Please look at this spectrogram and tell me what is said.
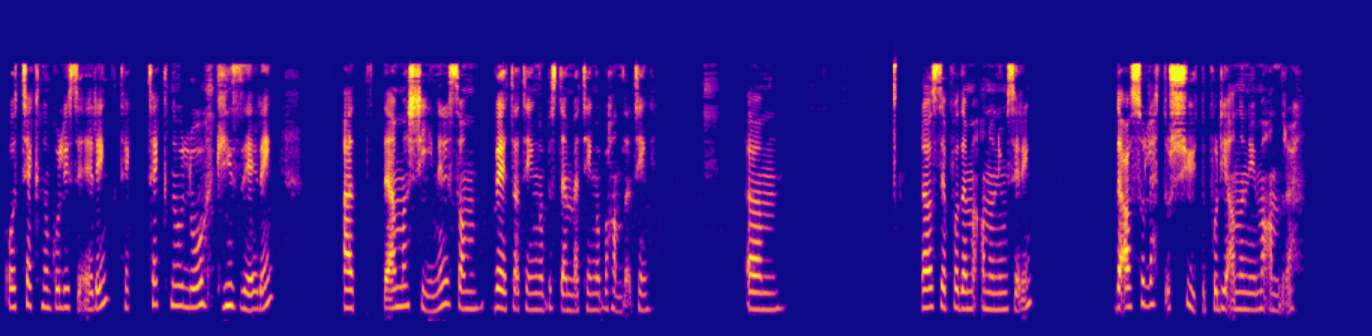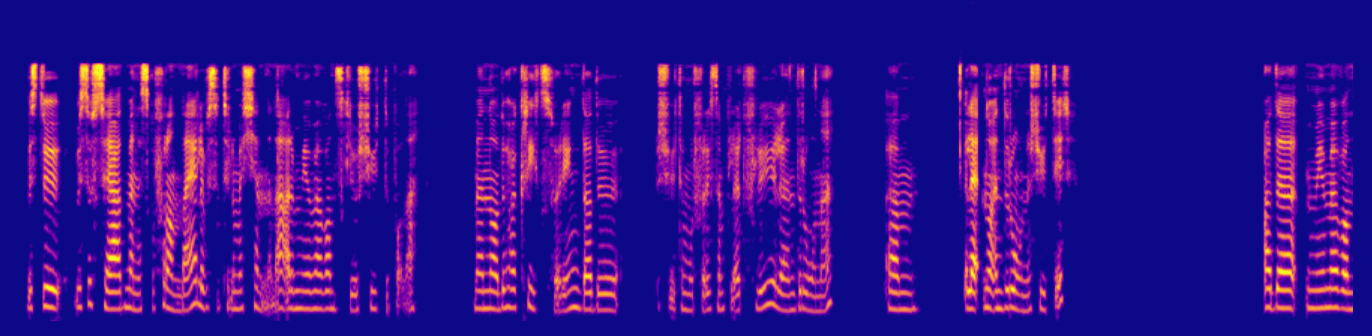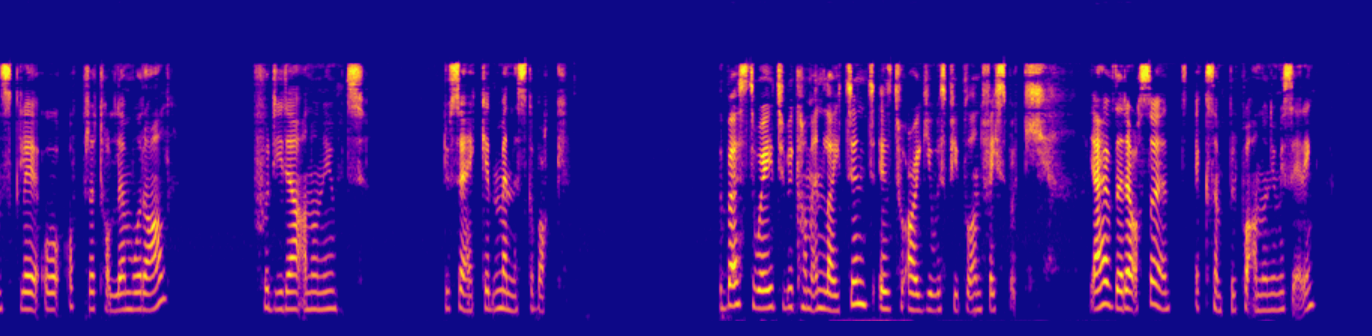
Og teknologisering, tek teknologisering at det er maskiner som vedtar ting og bestemmer ting og behandler ting. Um, la oss se på det med anonymisering det er så lett å skyte på de anonyme andre. Hvis du, hvis du ser et menneske foran deg, eller hvis du til og med kjenner det, er det mye mer vanskelig å skyte på det. Men når du har krigsføring, da du skyter mot f.eks. et fly eller en drone um, Eller når en drone skyter, er det mye mer vanskelig å opprettholde moral fordi det er anonymt. Du ser ikke mennesket bak. The best way to become enlightened is to argue with people on Facebook. Jeg hevder det også et eksempel på anonymisering.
